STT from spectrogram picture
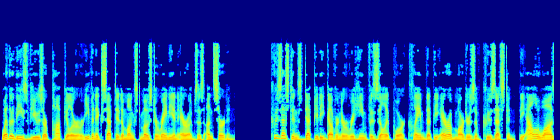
Whether these views are popular or even accepted amongst most Iranian Arabs is uncertain. Khuzestan's deputy governor Rahim Fazilatpour claimed that the Arab martyrs of Khuzestan, the Al-Awaz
